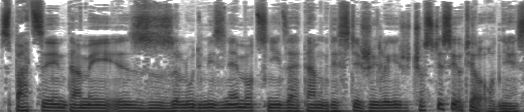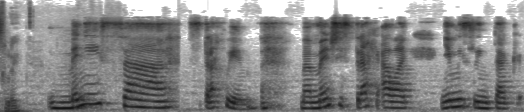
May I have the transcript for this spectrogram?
s pacientami, s ľuďmi z nemocníc aj tam, kde ste žili? Čo ste si odtiaľ odniesli? Menej sa strachujem. Mám menší strach, ale nemyslím tak,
